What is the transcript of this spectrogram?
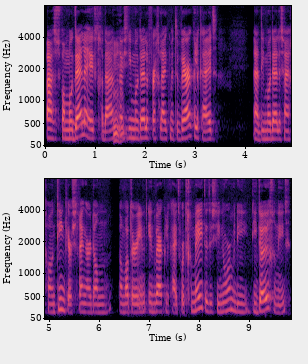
basis van modellen heeft gedaan. Mhm. Als je die modellen vergelijkt met de werkelijkheid, nou, die modellen zijn gewoon tien keer strenger dan, dan wat er in, in werkelijkheid wordt gemeten. Dus die normen die, die deugen niet.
